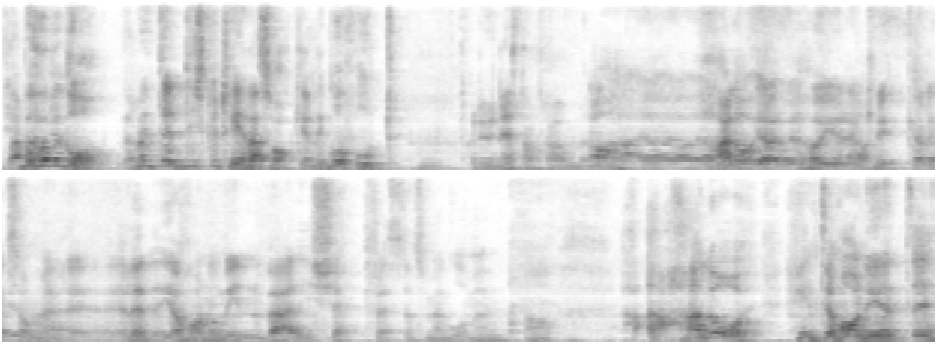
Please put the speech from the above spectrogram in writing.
Jag behöver gå. Jag vill inte diskutera saken, det går fort. Du är nästan framme. Ja. Ja, ja, ja. Hallå, jag höjer en krycka liksom. eh, Eller jag har nog min värjkäpp förresten som jag går med. Mm. Hallå, inte har ni ett, eh,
